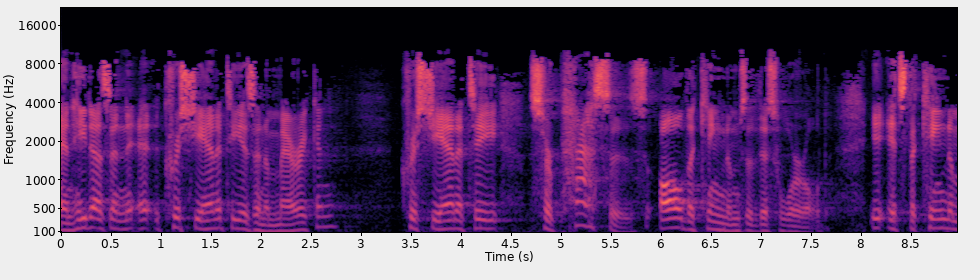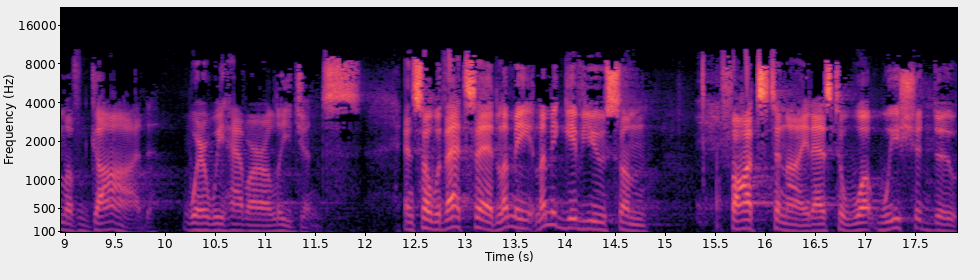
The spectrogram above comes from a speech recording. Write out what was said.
And he doesn't, eh, Christianity is an American. Christianity surpasses all the kingdoms of this world. It's the kingdom of God where we have our allegiance. And so with that said, let me, let me give you some thoughts tonight as to what we should do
